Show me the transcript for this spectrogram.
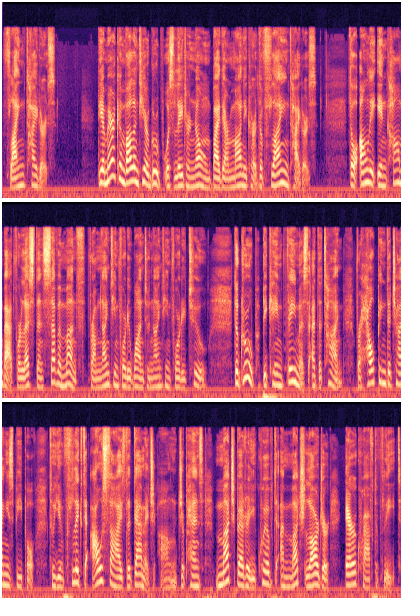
Flying Tigers. The American Volunteer Group was later known by their moniker the Flying Tigers. Though only in combat for less than seven months from 1941 to 1942, the group became famous at the time for helping the Chinese people to inflict outsized damage on Japan's much better equipped and much larger aircraft fleet.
